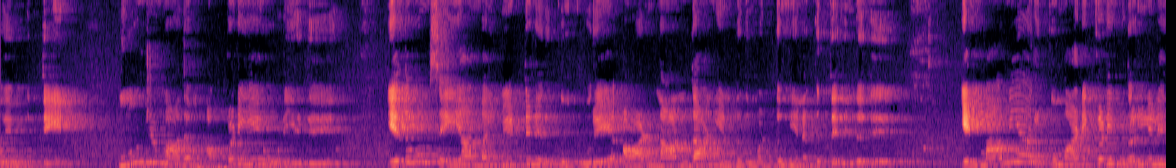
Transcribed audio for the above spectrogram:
ஓய்வெடுத்தேன். மூன்று மாதம் அப்படியே ஓடியது. எதுவும் செய்யாமல் வீட்டில் இருக்கும் ஒரே ஆள் நான் தான் என்பது மட்டும் எனக்கு தெரிந்தது. என் மாமியாருக்கும் அடிக்கடி உடல்நிலை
